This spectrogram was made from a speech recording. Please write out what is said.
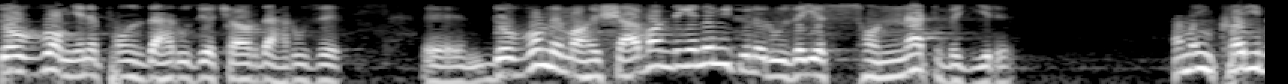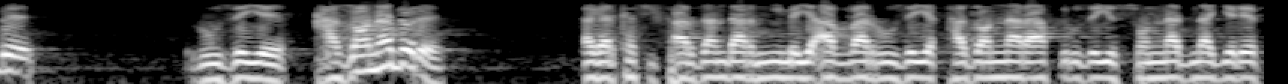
دوم یعنی پونزده روز یا چهارده روز دوم ماه شعبان دیگه نمی‌تونه روزه سنت بگیره. اما این کاری به روزه قضا نداره. اگر کسی فرزن در نیمه اول روزه قضا نرفت روزه سنت نگرفت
